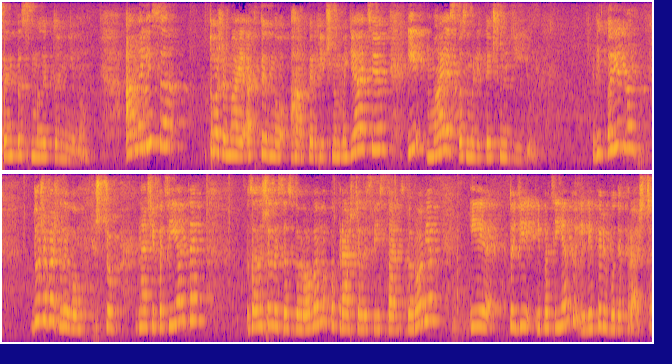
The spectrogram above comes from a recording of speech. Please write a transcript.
синтез мелатоніну. А меліса теж має активну гампергічну медіацію і має спазмолітичну дію. Відповідно, дуже важливо, щоб наші пацієнти залишилися здоровими, покращили свій стан здоров'я, і тоді і пацієнту, і лікарю буде краще.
